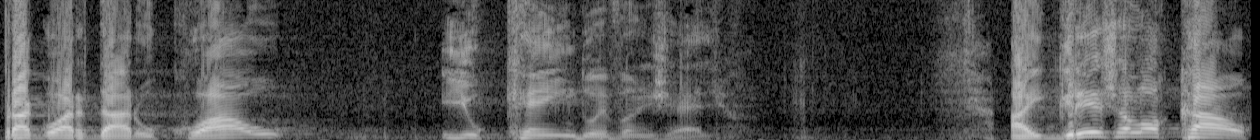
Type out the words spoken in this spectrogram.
para guardar o qual e o quem do evangelho. A igreja local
